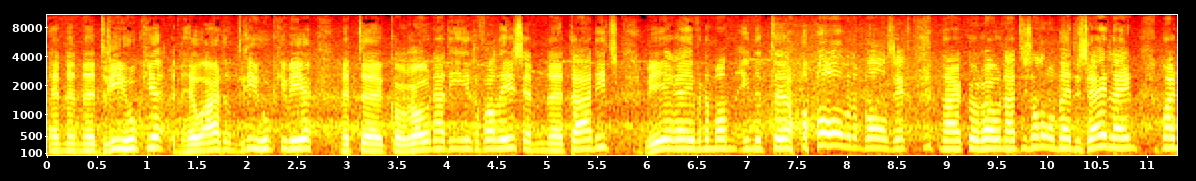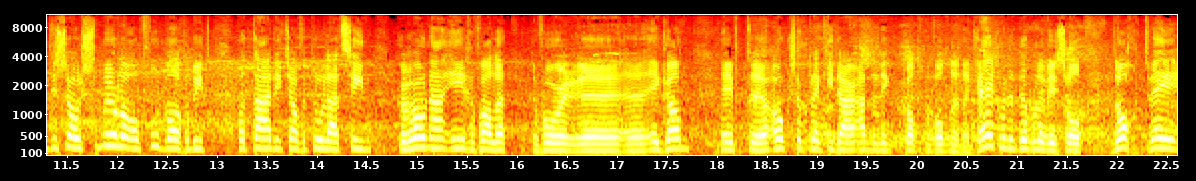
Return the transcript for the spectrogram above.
En een uh, driehoekje. Een heel aardig driehoekje weer. Met uh, Corona die ingevallen is. En Tadic. Weer even een man in het... oh, wat een bal zegt. Naar Corona. Het is allemaal bij de zijlijn. Maar het is zo smullen op voetbalgebied. Wat Tadic af en toe laat zien. Corona ingevallen voor Egan. Heeft uh, ook zijn plekje daar aan de linkerkant gevonden. En dan krijgen we de dubbele wissel. Nog, twee,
